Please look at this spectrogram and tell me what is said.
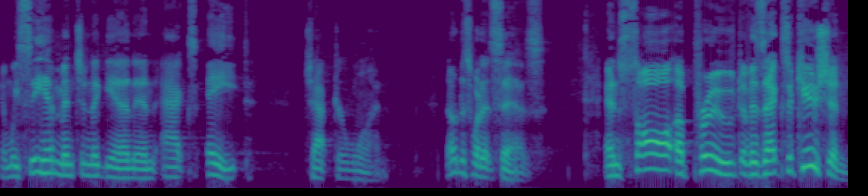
And we see him mentioned again in Acts 8, chapter 1. Notice what it says and Saul approved of his execution.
